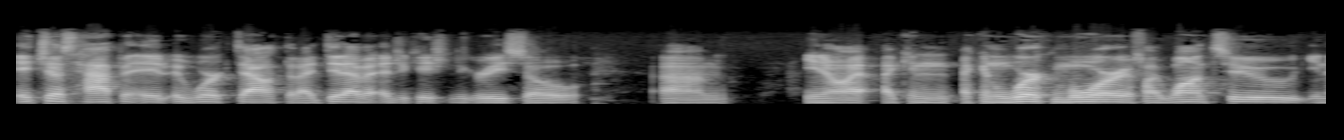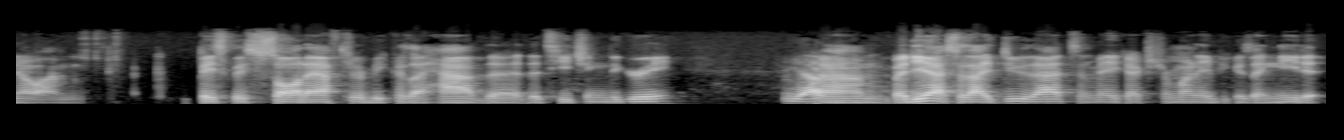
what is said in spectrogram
it just happened. It, it, worked out that I did have an education degree, so um, you know I, I can I can work more if I want to. You know I'm basically sought after because I have the the teaching degree. Yeah. Um, but yeah, so I do that to make extra money because I need it.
